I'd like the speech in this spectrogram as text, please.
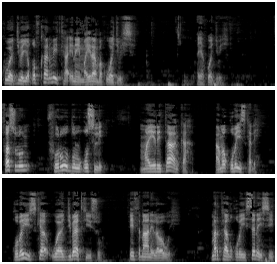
ku waajibaya qofkan meydkaa inay mayraan baa ku waajibaysa. Ayaa ku waajibaya. Faslun furuudu lqusli mayritaanka ama qubayska dheh. Qubayska waajibaadkiisu ithnaani laba wey markaad qubaysanaysid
